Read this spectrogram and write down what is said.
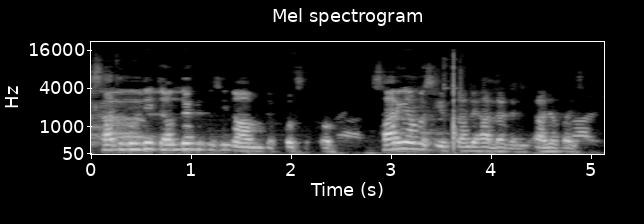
ਸਤਿਗੁਰੂ ਜੀ ਚਾਹੁੰਦੇ ਕਿ ਤੁਸੀਂ ਨਾਮ ਜਪੋ ਸਿੱਖੋ। ਸਾਰੀਆਂ ਮੁਸੀਬਤਾਂ ਦੇ ਹੱਲ ਆ ਜਾਓ ਭਾਈ। ਸਾਹਿਬ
